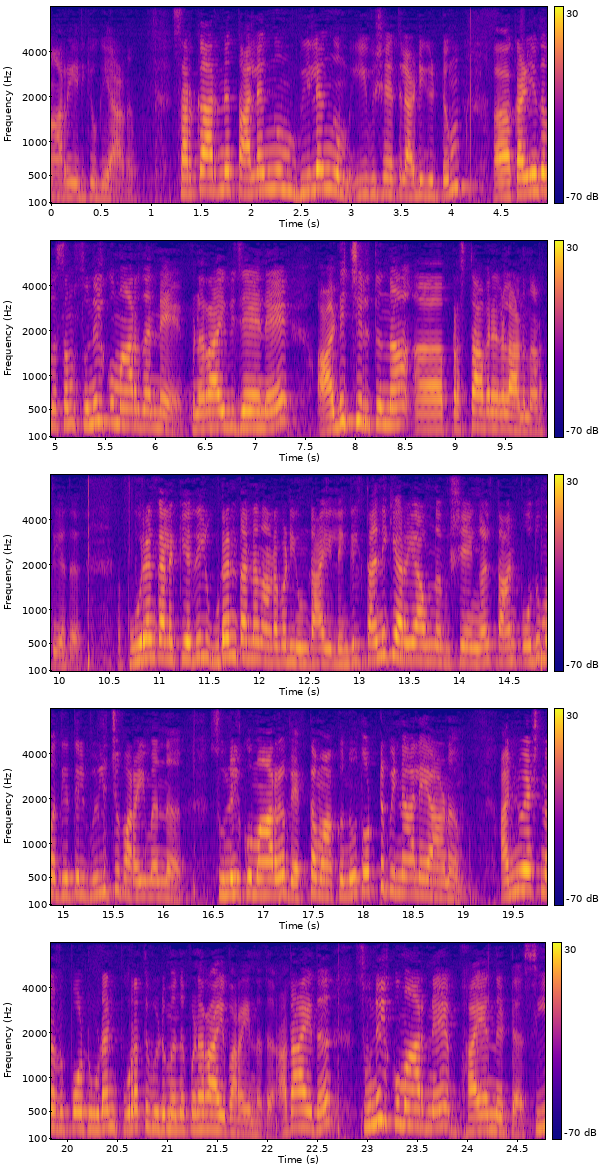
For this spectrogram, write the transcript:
മാറിയിരിക്കുകയാണ്. സർക്കാരിന് തലങ്ങും വിലങ്ങും ഈ വിഷയത്തിൽ അടികിട്ടും. കഴിഞ്ഞ ദിവസം സുനിൽകുമാർ തന്നെ പിണറായി വിജയനെ അടിച്ചിരുത്തുന്ന പ്രസ്താവനകളാണ് നടത്തിയത്. പൂരം കലക്കിയതിൽ ഉടൻ തന്നെ നടപടി ഉണ്ടായില്ലെങ്കിൽ തനിക്കറിയാവുന്ന വിഷയങ്ങൾ താൻ പൊതുമധ്യത്തിൽ വിളിച്ചു പറയുമെന്ന് സുനിൽകുമാർ വ്യക്തമാക്കുന്നു. തൊട്ടു പിന്നാലെയാണ് അന്വേഷണ റിപ്പോർട്ട് ഉടൻ പുറത്തുവിടുമെന്ന് പിണറായി പറയുന്നത്. അതായത് സുനിൽകുമാറിനെ ഭയന്നിട്ട് സി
